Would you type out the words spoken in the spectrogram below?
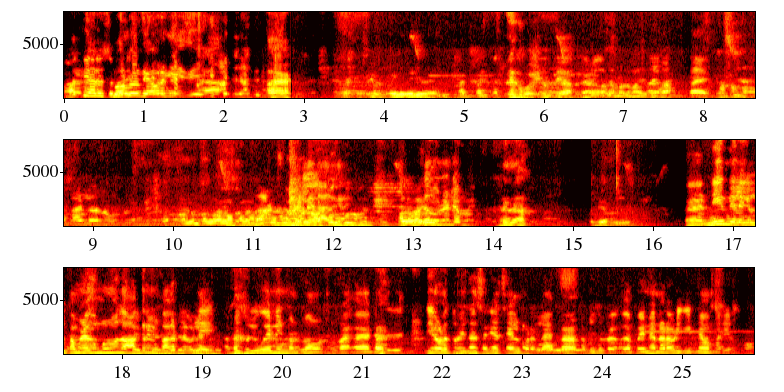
மத்திய அரசு அஹ் நீர்நிலைகள் தமிழகம் முழுவதும் ஆக்கிரமிப்பு அகற்றவில்லை அப்படின்னு சொல்லி உயர்நீதிமன்றம் சொல்றாங்க. அது நீர்வளத்துறை தான் சரியா செயல்படல அப்படின்னு சொல்றாங்க. இப்ப என்ன நடவடிக்கை என்ன மாதிரி இருக்கும்?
